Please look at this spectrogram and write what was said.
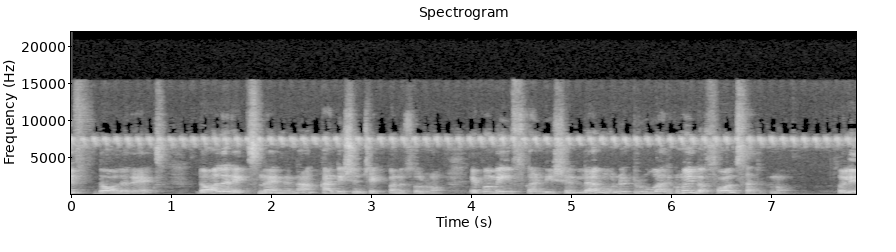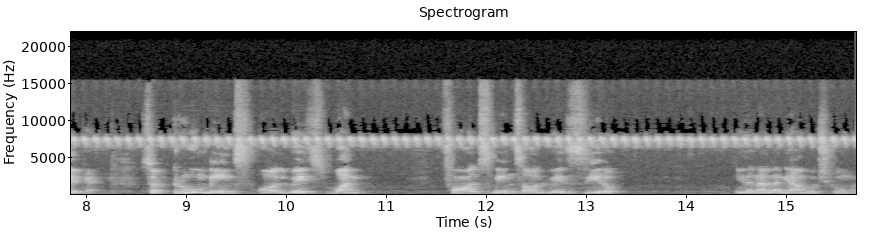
இஃப் டாலர் எக்ஸ் டாலர் எக்ஸ்னா என்னன்னா கண்டிஷன் செக் பண்ண சொல்கிறோம் எப்போவுமே இஃப் கண்டிஷனில் ஒன்று ட்ரூவாக இருக்கணும் இல்லை ஃபால்ஸாக இருக்கணும். சொல்லியிருக்கேன். So true means always one false means always zero இதை நல்லா ஞாபகம் வச்சுக்கோங்க.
